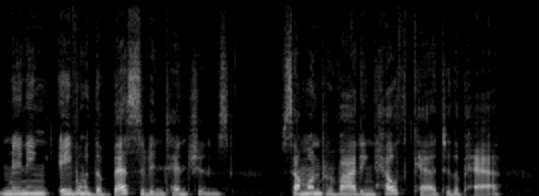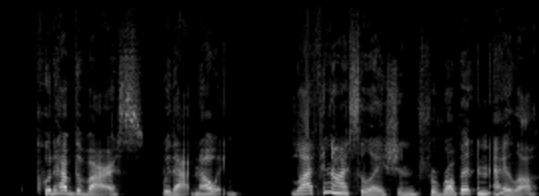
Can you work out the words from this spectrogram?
meaning even with the best of intentions, someone providing healthcare to the pair could have the virus without knowing. Life in isolation for Robert and Ayla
